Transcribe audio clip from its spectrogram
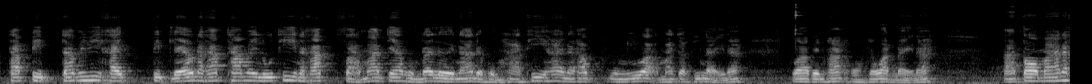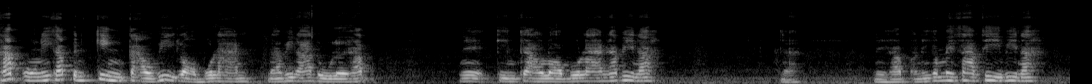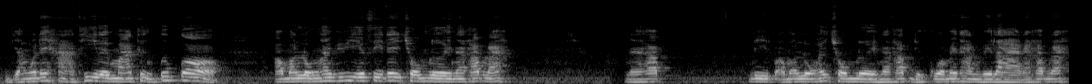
ถ้าปิดถ้าพี่พี่ใคร ปิดแล้วนะครับ ถ้าไม่รู้ที่นะครับ สามารถแจ้งผมได้เลยนะ เดี๋ยวผมหาที่ให้นะครับ วงนี้ว่ามาจากที่ไหนนะ ว่าเป็นพระของจังหวัดไหนนะอ่าต่อมานะครับ องค์นี้ครับเป็นกิ่งเก่าพี่หล่อโบราณนะพี่นะดูเลยครับนี่กิ่งเก่าหล่อโบราณครับพี่นะนะนี่ครับ อันนี้ก็ไม่ทราบที่พี่นะยังไม่ได้หาที่เลยมาถึงปุ๊บก็ เอามาลงให้พี่พีเอฟซีได้ชมเลยนะครับนะนะครับ รีบเอามาลงให้ชมเลยนะครับเดี๋ยวกลัวไม่ทันเวลานะครับนะ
